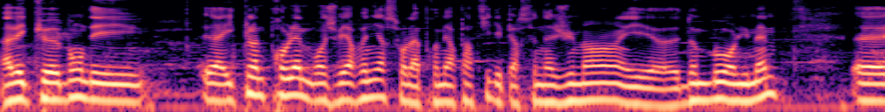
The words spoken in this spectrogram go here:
avec euh, avec plein de problèmes. Bon, je vais revenir sur la première partie des personnages humains et euh, Dumbo en lui-même. Euh,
